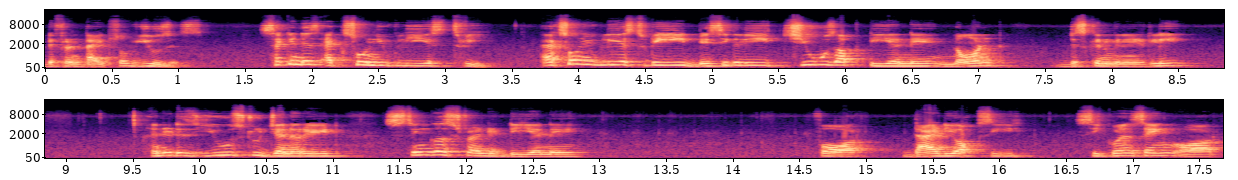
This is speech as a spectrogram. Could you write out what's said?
different types of uses. Second is exonuclease 3. Exonuclease 3 basically chews up DNA non-discriminately and it is used to generate single-stranded DNA for dideoxy sequencing or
